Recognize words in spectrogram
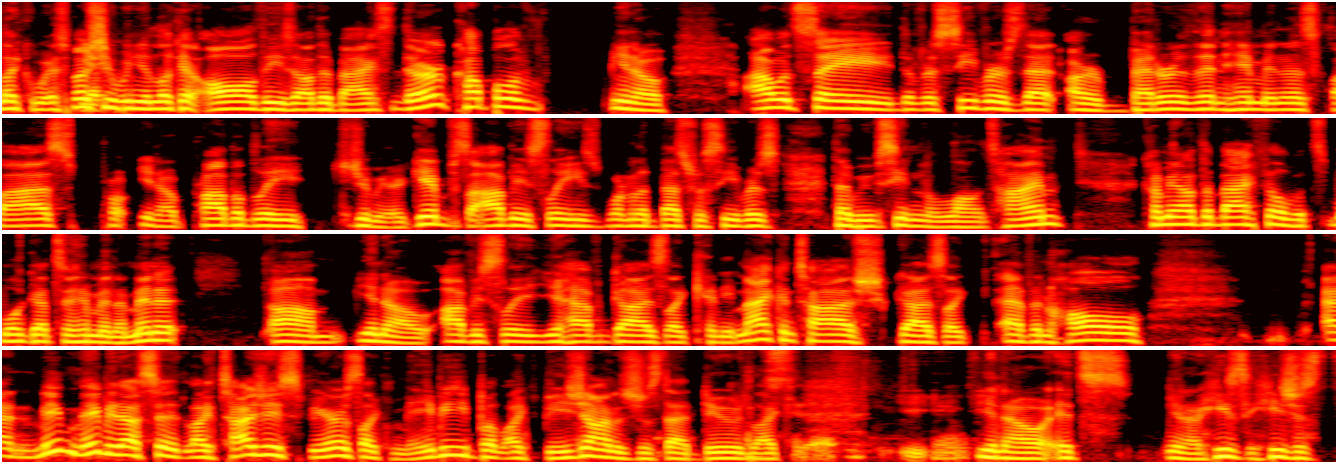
Like especially when you look at all these other backs, there are a couple of you know, I would say the receivers that are better than him in this class, you know, probably Jahmyr Gibbs. Obviously, he's one of the best receivers that we've seen in a long time coming out of the backfield. We'll- We'll get to him in a minute. Um, you know, obviously you have guys like Kenny McIntosh, guys like Evan Hull, and maybe maybe that's it. Like Tyjae Spears, like maybe, but like Bijan is just that dude. Like you know, it's you know he's he's just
